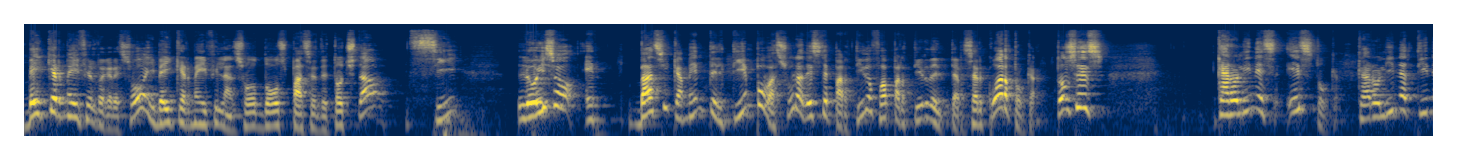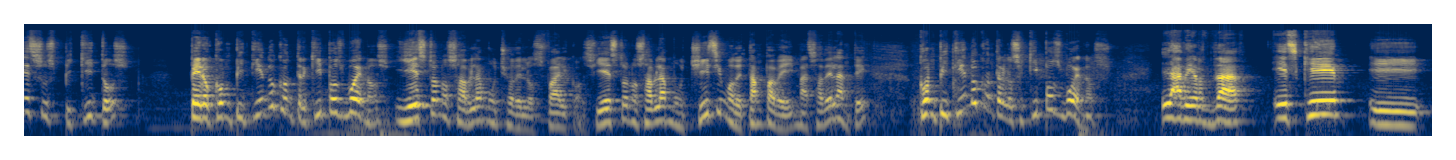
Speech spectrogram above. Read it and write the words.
Baker Mayfield regresó y Baker Mayfield lanzó dos pases de touchdown. Sí, lo hizo en básicamente el tiempo basura de este partido fue a partir del tercer cuarto. Entonces, Carolina es esto, Carolina tiene sus piquitos, pero compitiendo contra equipos buenos, y esto nos habla mucho de los Falcons, y esto nos habla muchísimo de Tampa Bay más adelante, compitiendo contra los equipos buenos, la verdad es que eh,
